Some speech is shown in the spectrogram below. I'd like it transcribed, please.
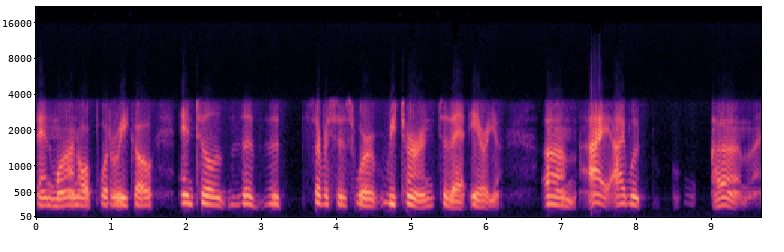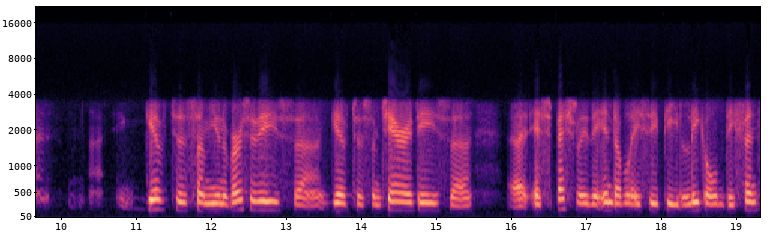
San Juan or Puerto Rico until the the services were returned to that area. Um, I I would um, give to some universities, uh, give to some charities. Uh, uh, especially the NAACP Legal Defense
